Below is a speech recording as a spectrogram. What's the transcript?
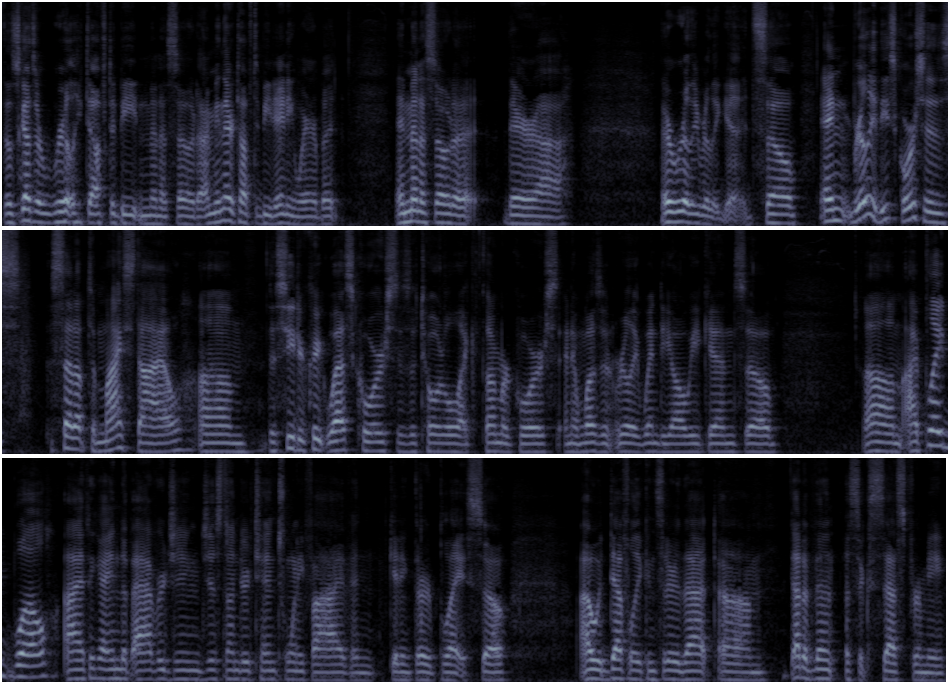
Those guys are really tough to beat in Minnesota. I mean, they're tough to beat anywhere, but in Minnesota, they're uh, they're really really good. So, and really, these courses set up to my style. Um, the Cedar Creek West course is a total like thumber course, and it wasn't really windy all weekend, so. Um, I played well. I think I ended up averaging just under 10.25 and getting third place. So I would definitely consider that um, that event a success for me.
